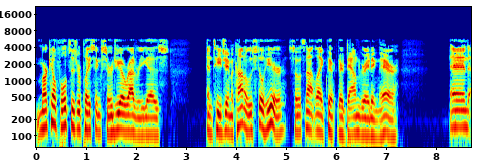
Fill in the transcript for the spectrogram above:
Markelle Fultz is replacing Sergio Rodriguez and TJ McConnell, who's still here, so it's not like they're they're downgrading there. And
